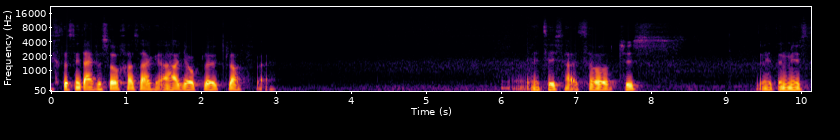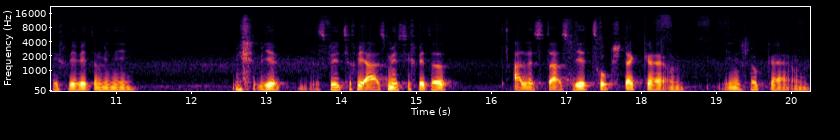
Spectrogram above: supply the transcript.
ich das nicht einfach so kann sagen, ah ja, blöd gelaufen jetzt ist es halt so, tschüss, dann müsste ich wie wieder meine, wie, es fühlt sich wie an, als müsste ich wieder alles das wie zurückstecken und reinschlucken und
